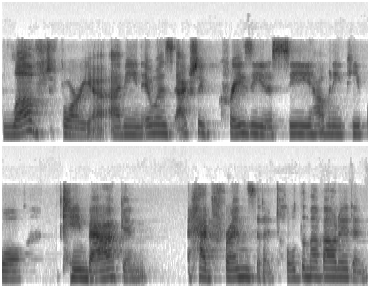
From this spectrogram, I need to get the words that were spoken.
loved Foria. I mean, it was actually crazy to see how many people came back and had friends that had told them about it. And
